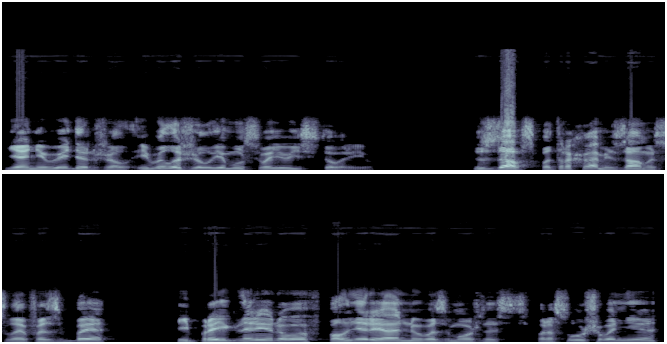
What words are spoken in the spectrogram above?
я не выдержал и выложил ему свою историю, сдав с потрохами замыслы ФСБ и проигнорировав вполне реальную возможность прослушивания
